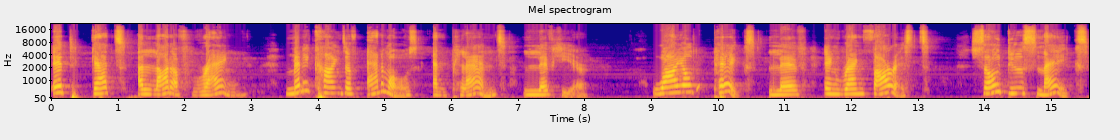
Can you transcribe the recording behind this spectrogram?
It gets a lot of rain. Many kinds of animals and plants live here. Wild pigs live in rainforests. So do snakes.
